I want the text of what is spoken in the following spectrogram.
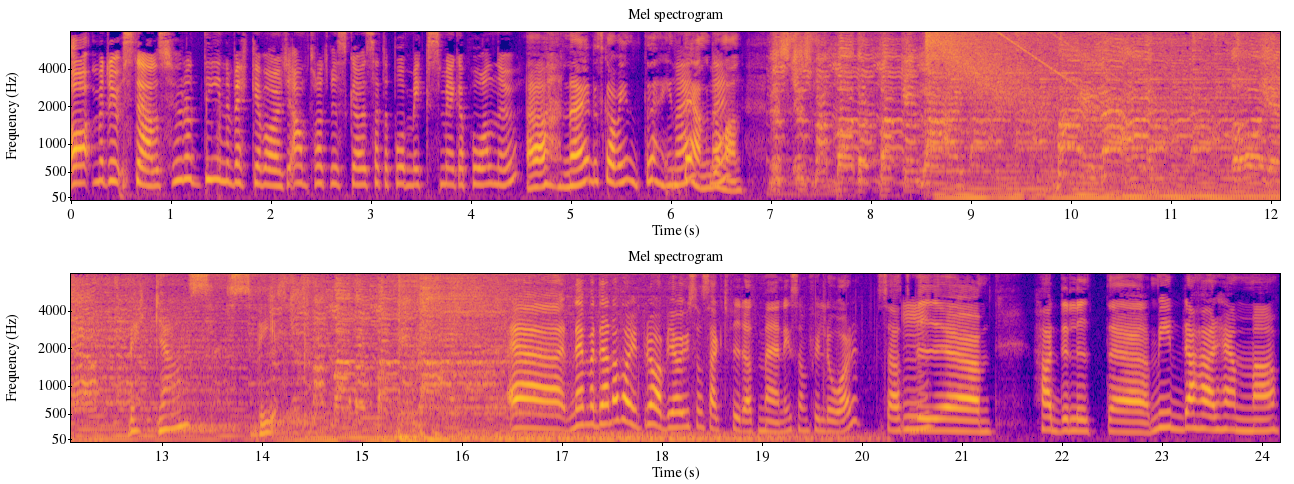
Ja men du Ställs, hur har din vecka varit? Jag antar att vi ska sätta på Mix Megapol nu. Ah, nej, det ska vi inte. Inte Nej, än nej. gumman. This is my motherfucking life. My life. Oh yeah. Veckans svek. Eh, nej men den har varit bra. Vi har ju som sagt firat Manny som fyllde år. Så att vi eh, hade lite middag här hemma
